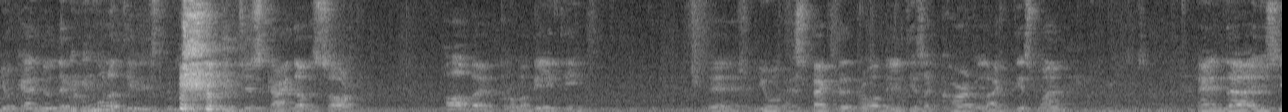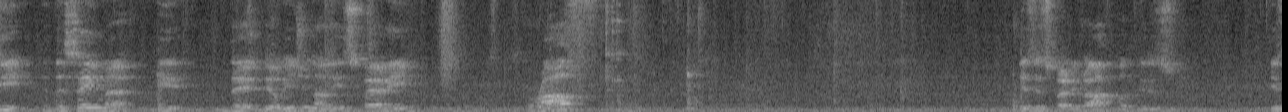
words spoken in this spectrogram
you can do the cumulative distribution, which is kind of a sort of a probability. Uh, you expect the probability is a curve like this one, and uh, you see the same. Uh, the the original is very rough. This is very rough, but it is this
